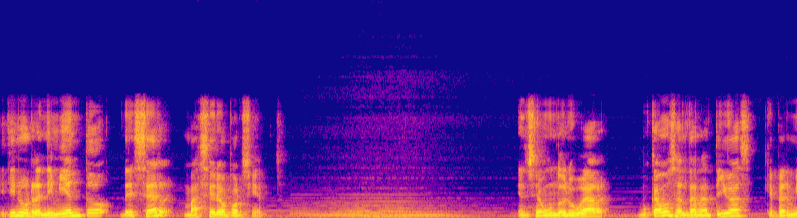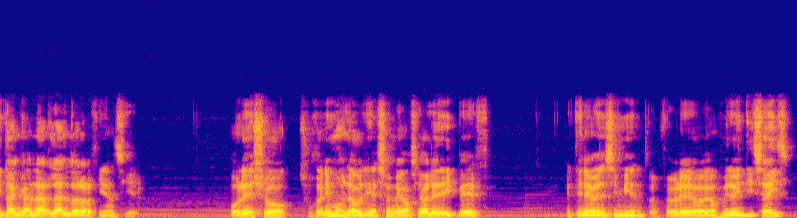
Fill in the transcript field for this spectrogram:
y tiene un rendimiento de ser más 0%. En segundo lugar, buscamos alternativas que permitan ganarle al dólar financiero. Por ello, sugerimos la obligación negociable de IPF, que tiene vencimiento en febrero de 2026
